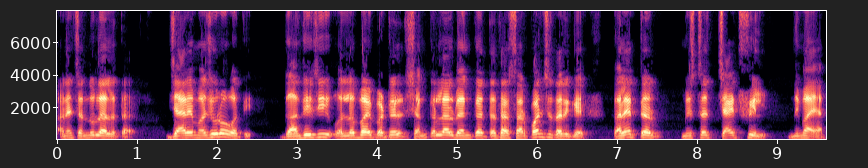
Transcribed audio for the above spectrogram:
અને ચંદુલાલ હતા. જ્યારે મજૂરો વતી ગાંધીજી, વલ્લભભાઈ પટેલ, શંકરલાલ બેંકર તથા સરપંચ તરીકે કલેક્ટર મિસ્ટર ચેટફિલ્ડ નિમાયા.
